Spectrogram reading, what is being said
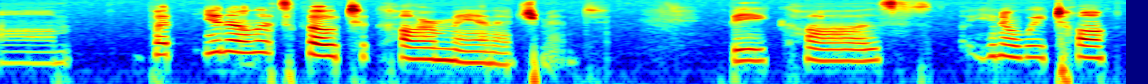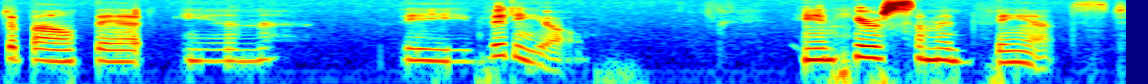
Um, but you know, let's go to color management because you know we talked about that in the video. And here's some advanced,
